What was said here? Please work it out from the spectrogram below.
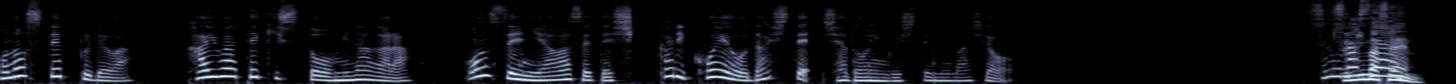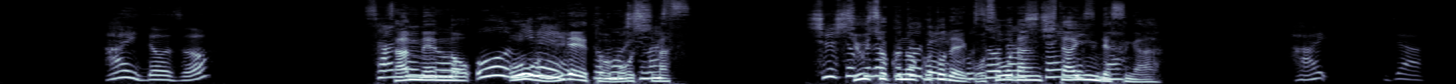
このステップでは会話テキストを見ながら音声に合わせてしっかり声を出してシャドーイングしてみましょう。すみません。せん。はい、どうぞ。3年の王美玲と申します。就職のことでご相談したいんですが。はい、じゃあ。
